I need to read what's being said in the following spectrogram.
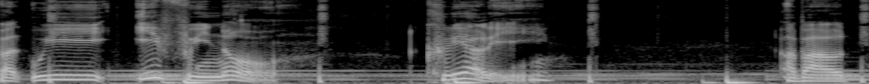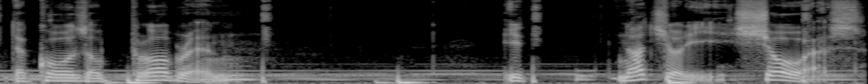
But we, if we know clearly about the cause of problem, it naturally show us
